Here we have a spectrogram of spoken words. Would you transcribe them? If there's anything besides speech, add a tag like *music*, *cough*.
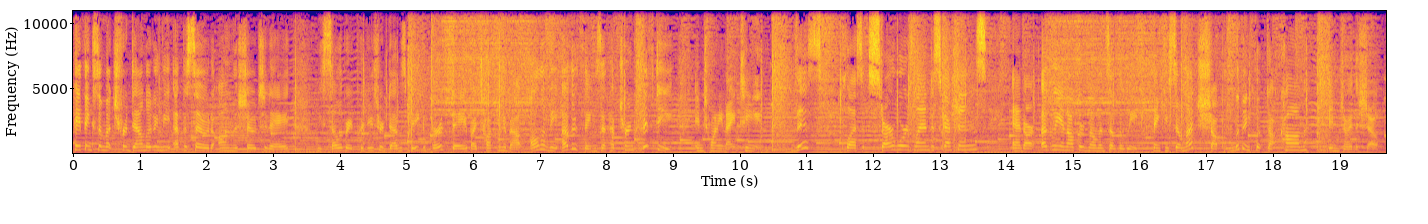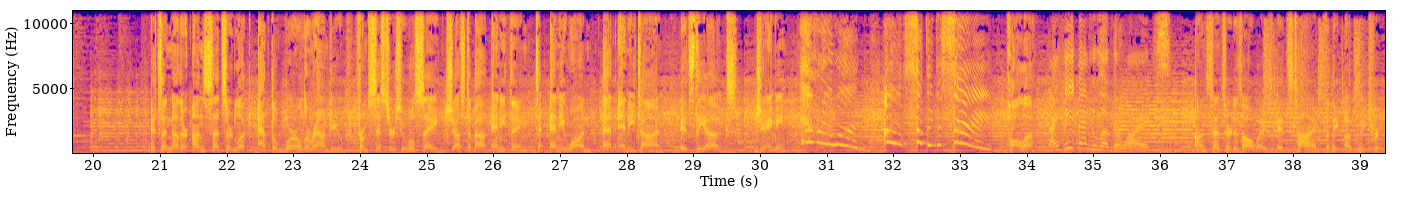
Hey, thanks so much for downloading the episode on the show today. We celebrate producer Dub's big birthday by talking about all of the other things that have turned 50 in 2019. This, plus Star Wars Land discussions, and our ugly and awkward moments of the week. Thank you so much. Shop livingclip.com. Enjoy the show. It's another uncensored look at the world around you from sisters who will say just about anything to anyone at any time. It's the Uggs. Jamie, Everyone! I have something to say! Paula, I hate men who love their wives. uncensored as always, it's time for the ugly truth.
